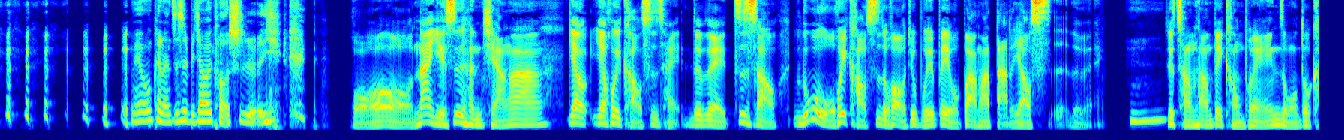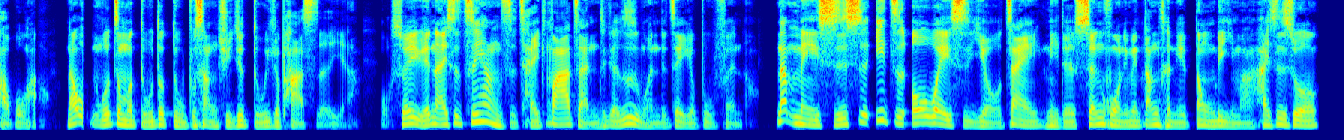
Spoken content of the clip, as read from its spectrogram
没有，我可能只是比较会考试而已。哦，那也是很强啊，要要会考试才对不对？至少如果我会考试的话，我就不会被我爸妈打的要死了，对不对？嗯，就常常被 complain，你怎么都考不好，然后我怎么读都读不上去，就读一个 pass 而已啊。所以原来是这样子才发展这个日文的这个部分哦。那美食是一直 always 有在你的生活里面当成你的动力吗？还是说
